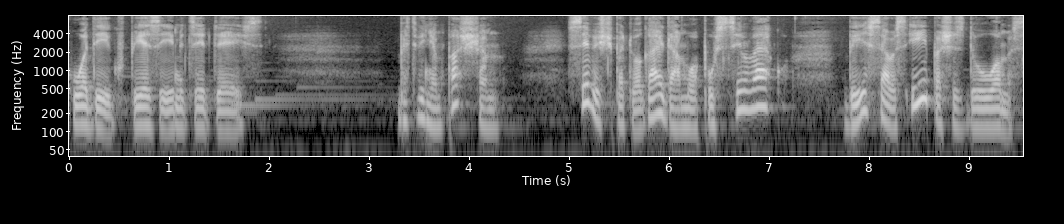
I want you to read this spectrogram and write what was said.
kodīgu piezīmi dzirdējis. Bet viņam pašam, sevišķi par to gaidāmo puscilvēku, bija savas īpašas domas,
